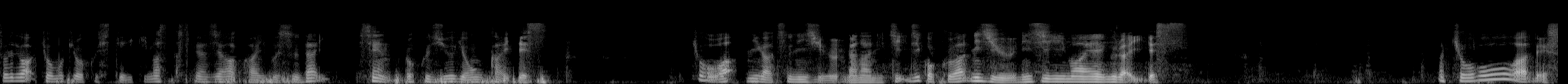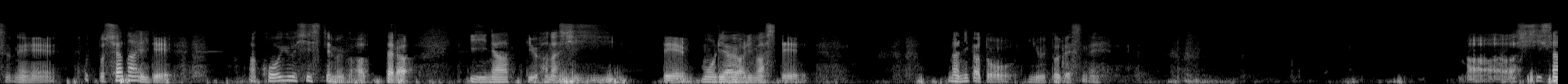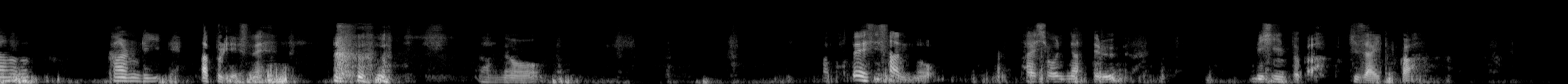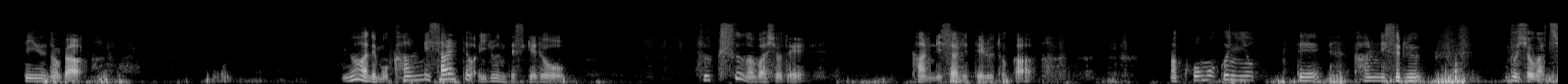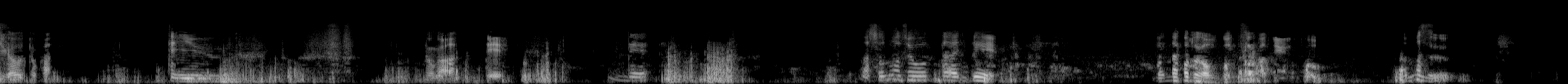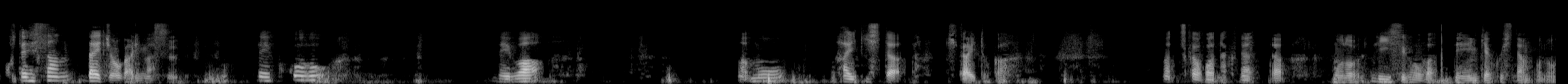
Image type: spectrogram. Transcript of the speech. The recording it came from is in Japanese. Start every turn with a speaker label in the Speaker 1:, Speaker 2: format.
Speaker 1: それでは今日も記録していきます。スペアジアアーカイブス第1064回です。今日は2月27日、時刻は22時前ぐらいです。今日はですね、ちょっと社内で、まあ、こういうシステムがあったらいいなっていう話で盛り上がりまして、何かというとですね、あ、資産管理アプリですね。あの、まあ固定資産の対象になってる備品とか機材とかっていうのが、今までも管理されてはいるんですけど、複数の場所で管理されてるとか、まあ、項目によって管理する部署が違うとかっていうのがあって、で、まあ、その状態で、どんなことが起こったかというと、まず、固定資産台帳があります。で、ここでは、まあ、もう廃棄した機械とか、まあ、使わなくなったもの、リースが終わって返却したもの、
